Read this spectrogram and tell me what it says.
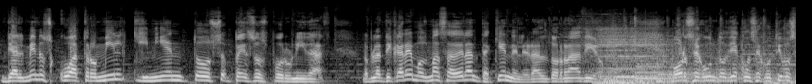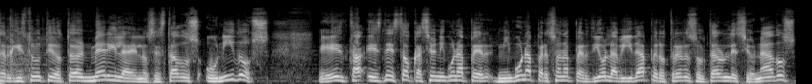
de al menos 4.500 pesos por unidad. Lo platicaremos más adelante aquí en el Heraldo Radio. Por segundo día consecutivo se registró un tiroteo en Maryland, en los Estados Unidos. en esta ocasión ninguna, ninguna persona perdió la vida, pero tres resultaron lesionados.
